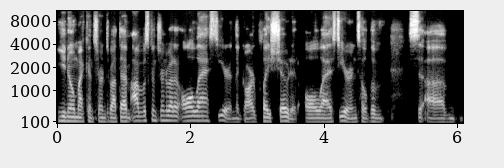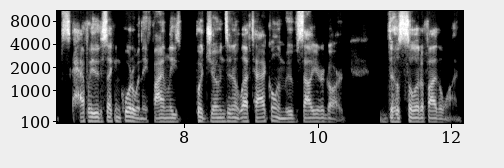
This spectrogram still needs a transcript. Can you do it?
You know my concerns about that. I was concerned about it all last year, and the guard play showed it all last year until the uh, halfway through the second quarter when they finally put Jones in at left tackle and moved Salyer to guard. They'll solidify the line.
